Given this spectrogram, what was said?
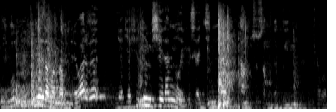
bu, bu ne zamandan beri var ve ya- yaşadığın bir şeyden dolayı mesela cinler Tam sus amına koyayım. tamam.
